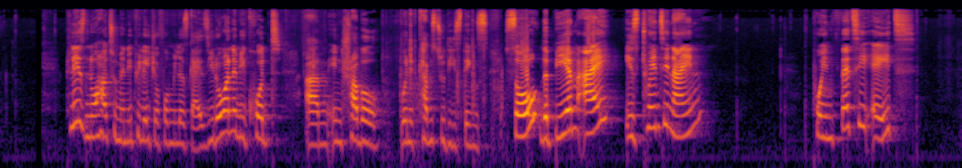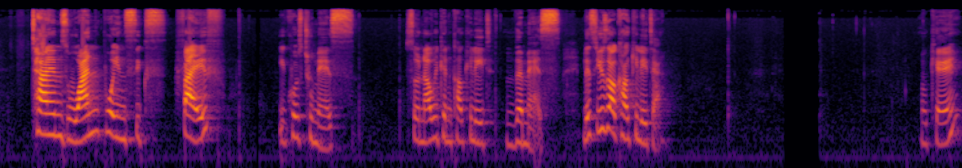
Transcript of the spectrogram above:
Please know how to manipulate your formulas, guys. You don't want to be caught um, in trouble when it comes to these things. So the BMI is 29.38 times 1.65 equals to mass. So now we can calculate the mass. Let's use our calculator. Okay.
